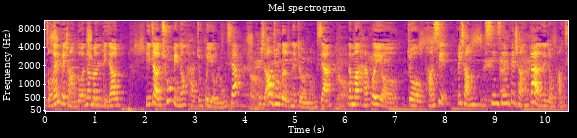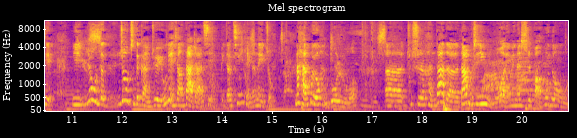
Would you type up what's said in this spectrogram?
种类非常多。那么比较比较出名的话，就会有龙虾，就是澳洲的那种龙虾。哦那么还会有就螃蟹，非常新鲜、非常大的那种螃蟹。你肉的肉质的感觉有点像大闸蟹，比较清甜的那种。那还会有很多螺，呃，就是很大的，当然不是鹦鹉螺，因为那是保护动物。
